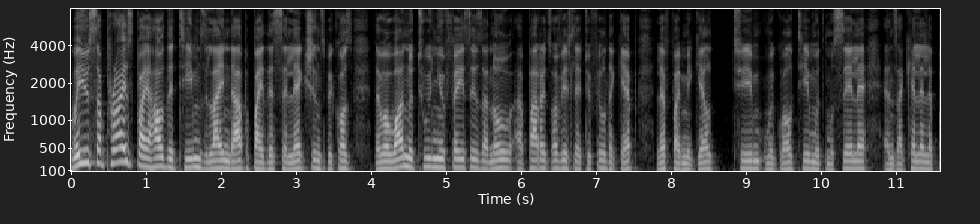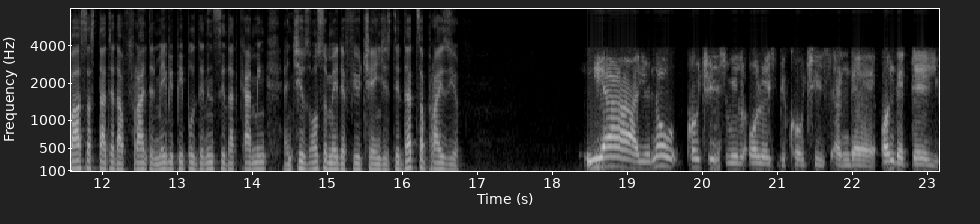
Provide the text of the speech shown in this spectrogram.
Were you surprised by how the teams lined up by the selections? Because there were one or two new faces. I know uh, Pirates obviously to fill the gap left by Miguel team, Miguel team with Musele and Zakele Lepasa started up front, and maybe people didn't see that coming. And Chiefs also made a few changes. Did that surprise you? Yeah, you know, coaches will always be coaches, and uh, on the day,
